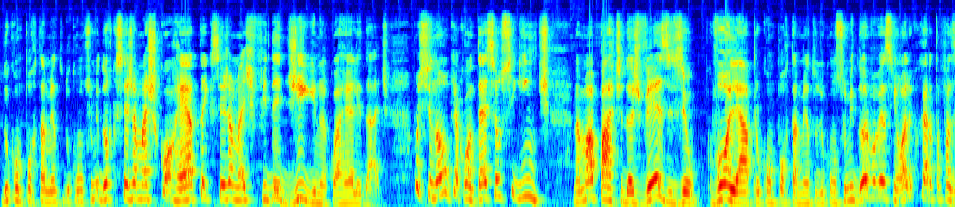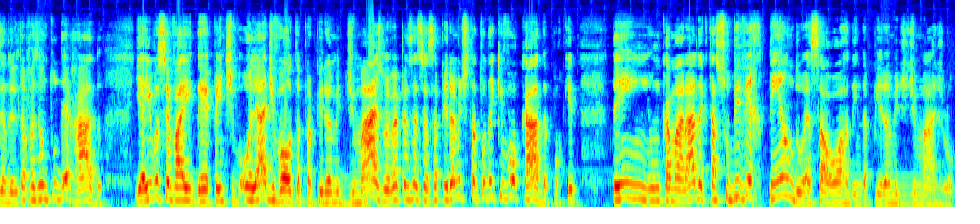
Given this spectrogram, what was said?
do comportamento do consumidor que seja mais correta e que seja mais fidedigna com a realidade. Pois senão o que acontece é o seguinte: na maior parte das vezes eu vou olhar para o comportamento do consumidor vou ver assim: olha o que o cara está fazendo, ele está fazendo tudo errado. E aí você vai, de repente, olhar de volta para a pirâmide de Maslow e vai pensar assim: essa pirâmide está toda equivocada, porque tem um camarada que está subvertendo essa ordem da pirâmide de Maslow.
